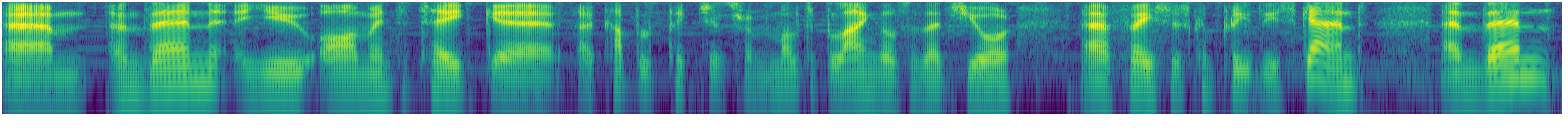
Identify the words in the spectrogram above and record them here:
Um, and then you are meant to take uh, a couple of pictures from multiple angles so that your uh, face is completely scanned. And then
